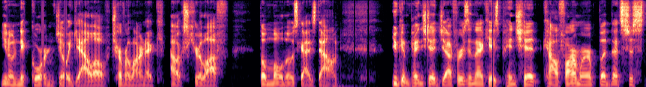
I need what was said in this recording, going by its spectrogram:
you know, Nick Gordon, Joey Gallo, Trevor Larnach, Alex Kirilloff. They'll mow those guys down. You can pinch hit Jeffers in that case, pinch hit Kyle Farmer, but that's just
